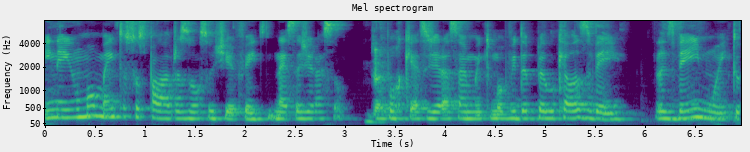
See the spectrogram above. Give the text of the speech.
em nenhum momento suas palavras vão surtir efeito nessa geração. É. Porque essa geração é muito movida pelo que elas veem. Elas veem muito.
